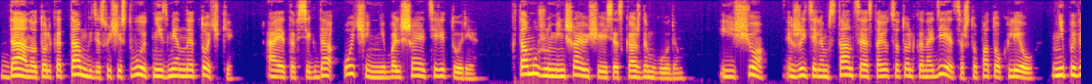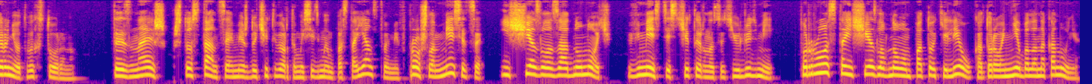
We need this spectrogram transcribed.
Да, но только там, где существуют неизменные точки, а это всегда очень небольшая территория, к тому же уменьшающаяся с каждым годом. И еще жителям станции остается только надеяться, что поток Лео не повернет в их сторону. Ты знаешь, что станция между четвертым и седьмым постоянствами в прошлом месяце исчезла за одну ночь вместе с четырнадцатью людьми. Просто исчезла в новом потоке Лео, которого не было накануне.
